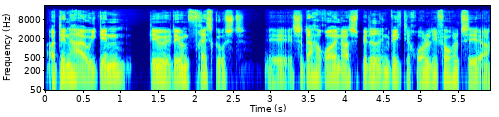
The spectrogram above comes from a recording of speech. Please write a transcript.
og den har jo igen, det er jo, det er jo en frisk ost. Øh, så der har røgen også spillet en vigtig rolle i forhold til at,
